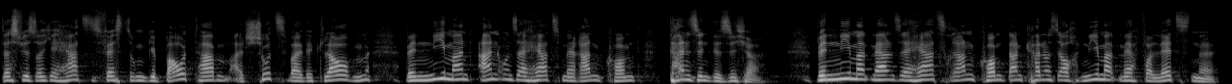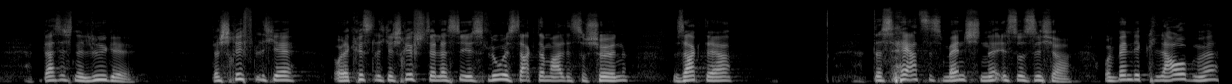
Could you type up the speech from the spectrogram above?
dass wir solche Herzensfestungen gebaut haben als Schutz, weil wir glauben, wenn niemand an unser Herz mehr rankommt, dann sind wir sicher. Wenn niemand mehr an unser Herz rankommt, dann kann uns auch niemand mehr verletzen. Das ist eine Lüge. Der schriftliche oder christliche Schriftsteller C.S. Lewis sagte mal das so schön, sagt er, das Herz des Menschen ist so sicher. Und wenn wir glauben,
